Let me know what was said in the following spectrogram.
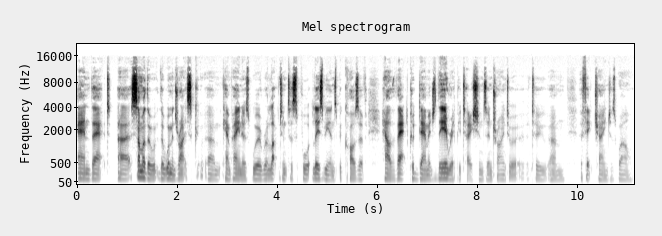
and that uh, some of the, the women's rights um, campaigners were reluctant to support lesbians because of how that could damage their reputations in trying to uh, to um, affect change as well.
